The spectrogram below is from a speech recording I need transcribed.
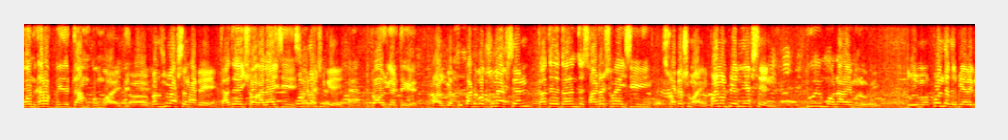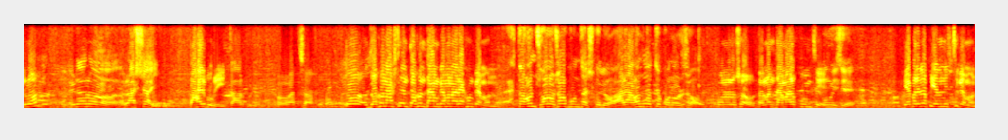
মন খারাপ বীজের দাম কমায় ও, কত সময় আসছেন হাটে? তাতে সকালে আইছি থেকে? সময়। বাউলঘাট থেকে। তাতে কত সময় আসছেন? তাতে ধরেন যে ছয়টার সময় আইছি। ছয়টার সময়। কয় মন পেঁয়াজ নিয়ে আসছেন? দুই মন আড়াই মন হবে দুই মন। কোন জাতের পেঁয়াজ এগুলো? এটা হলো রাজশাহী। তাহেরপুরি? তারপরে ও আচ্ছা। তো যখন আসছেন তখন দাম কেমন আর এখন কেমন? তখন ষোলোশো পঞ্চাশ কিলো আর এখন করছে পনেরোশো। পনেরোশো। তার মানে দাম আরও কমছে? কমিছে। ব্যাপারীরা পেঁয়াজ নিচ্ছে কেমন?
